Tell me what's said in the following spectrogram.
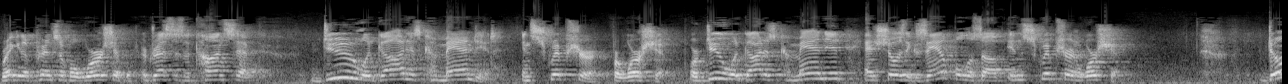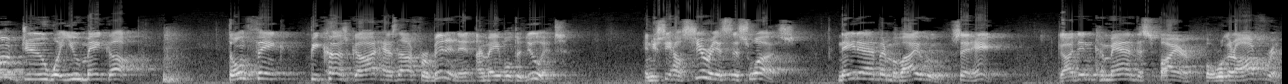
regulative principle of worship addresses the concept do what God has commanded in Scripture for worship, or do what God has commanded and shows examples of in Scripture and worship. Don't do what you make up. Don't think because God has not forbidden it, I'm able to do it. And you see how serious this was. Nadab and Abihu said, hey, God didn't command this fire, but we're going to offer it.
